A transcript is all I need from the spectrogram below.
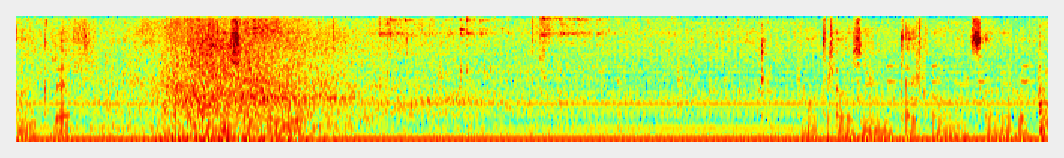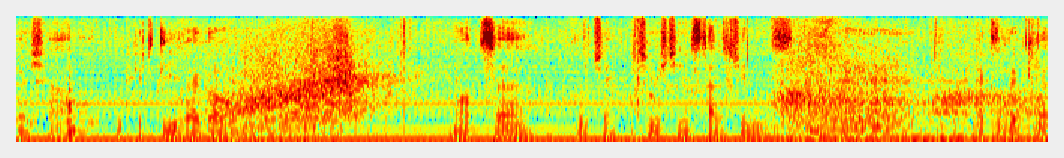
Oj, krew. Krwi się boi. O, teraz weźmiemy tego, całego kolesia, upierdliwego. Moce... Kurczę, oczywiście nie starczy nic. Jak zwykle.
